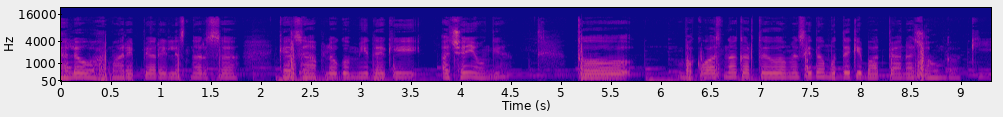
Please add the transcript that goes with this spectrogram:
हमारे प्यारे लिसनर्स कैसे आप लोग? उम्मीद है कि अच्छे ही होंगे। तो बकवास ना करते हुए मैं सीधा मुद्दे की बात पे आना चाहूँगा कि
